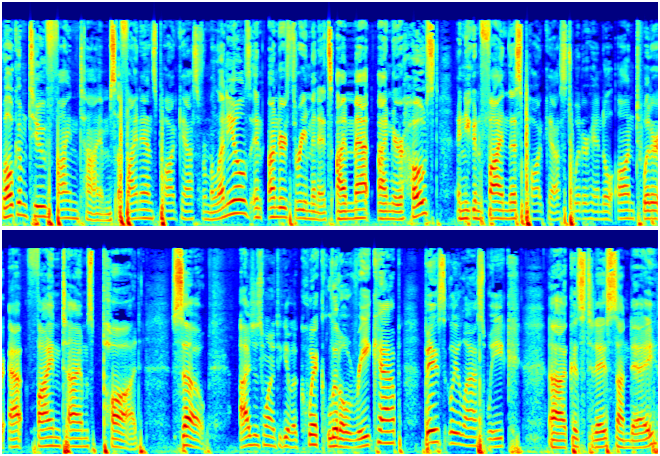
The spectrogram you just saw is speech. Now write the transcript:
Welcome to Fine Times, a finance podcast for millennials in under three minutes. I'm Matt, I'm your host, and you can find this podcast Twitter handle on Twitter at Fine Times Pod. So, I just wanted to give a quick little recap. Basically, last week, because uh, today's Sunday,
